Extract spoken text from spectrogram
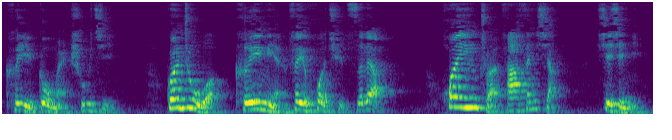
可以购买书籍，关注我可以免费获取资料，欢迎转发分享，谢谢你。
